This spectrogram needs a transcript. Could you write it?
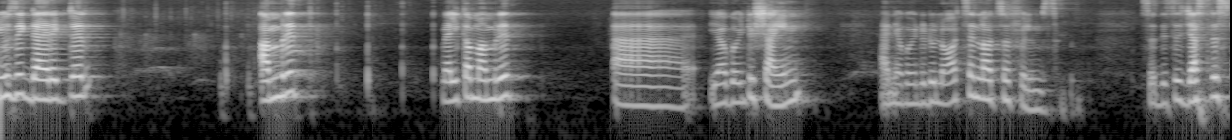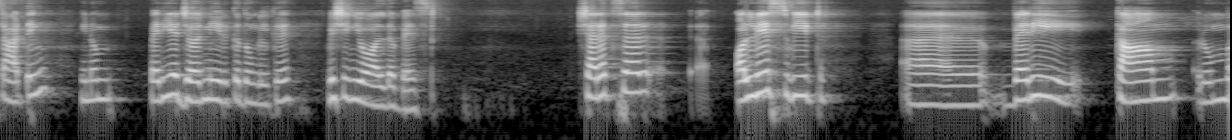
music director Amrit welcome Amrit you are going to shine and you're going to do lots and lots of films. So this is just the starting. இன்னும் பெரிய ஜேர்னி இருக்குது உங்களுக்கு. Wishing you all the best Sharath sir always sweet very calm ரொம்ப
